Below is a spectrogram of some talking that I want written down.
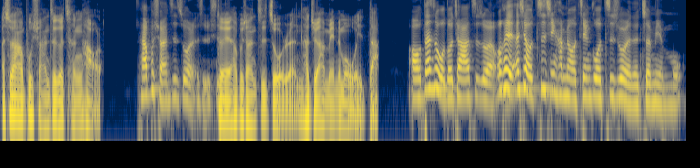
啊，虽然他不喜欢这个称号了，他不喜欢制作人，是不是？对，他不喜欢制作人，他觉得他没那么伟大。哦，但是我都叫他制作人，OK，而且我至今还没有见过制作人的真面目。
